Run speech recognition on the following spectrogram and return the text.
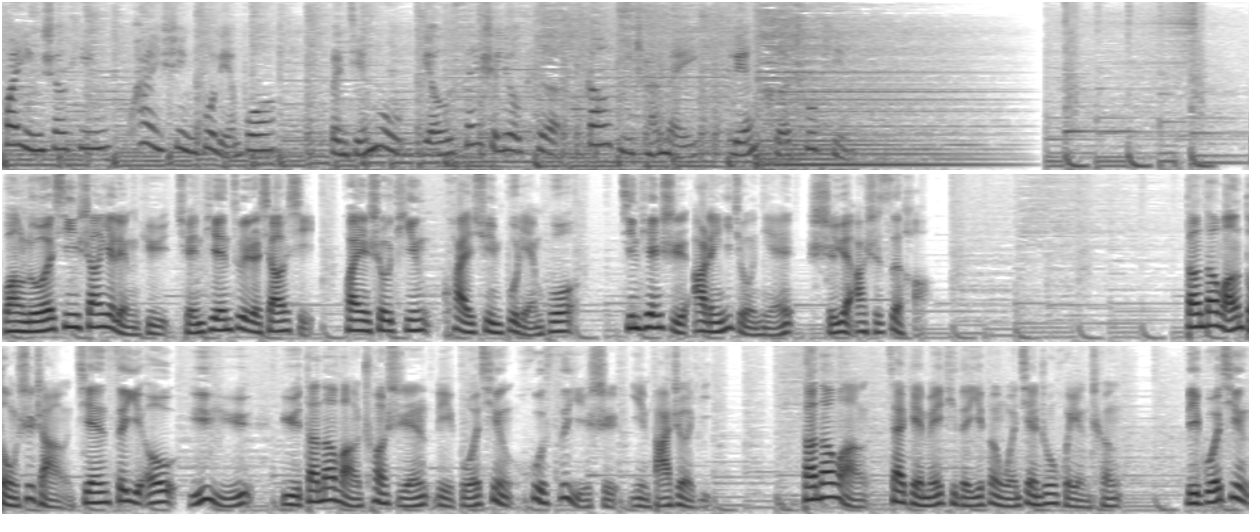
欢迎收听《快讯不联播》，本节目由三十六克高低传媒联合出品。网罗新商业领域全天最热消息，欢迎收听《快讯不联播》。今天是二零一九年十月二十四号。当当网董事长兼 CEO 俞渝与当当网创始人李国庆互撕一事引发热议。当当网在给媒体的一份文件中回应称。李国庆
